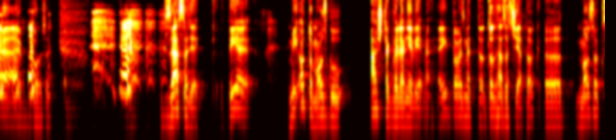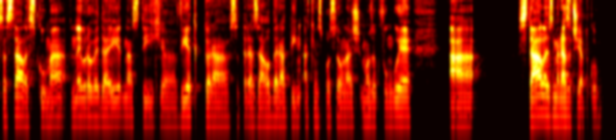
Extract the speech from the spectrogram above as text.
Aj bože. V zásade, tie, my o tom mozgu až tak veľa nevieme. Hej? Povedzme to, to na začiatok. E, mozog sa stále skúma. Neuroveda je jedna z tých e, vied, ktorá sa teraz zaoberá tým, akým spôsobom náš mozog funguje a stále sme na začiatku.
